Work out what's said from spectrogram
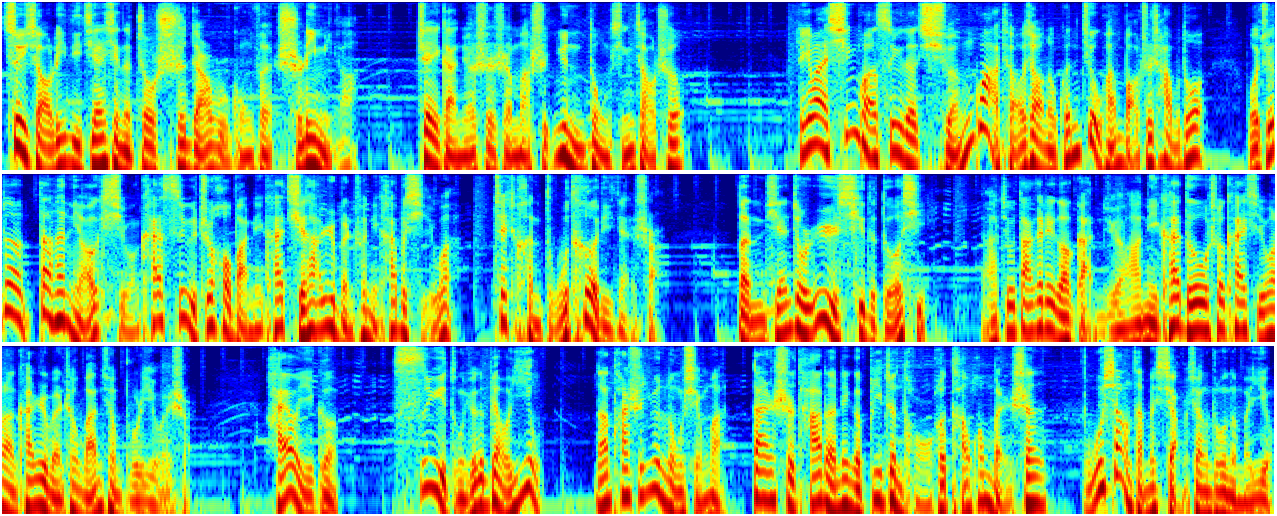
最小离地间隙呢只有十点五公分，十厘米啊，这感觉是什么？是运动型轿车。另外，新款思域的悬挂调校呢，跟旧款保持差不多。我觉得，但凡你要喜欢开思域之后吧，你开其他日本车你开不习惯，这是很独特的一件事儿。本田就是日系的德系啊，就大概这个感觉啊。你开德国车开习惯了，开日本车完全不是一回事儿。还有一个，思域总觉得比较硬，那它是运动型嘛，但是它的那个避震筒和弹簧本身不像咱们想象中那么硬，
